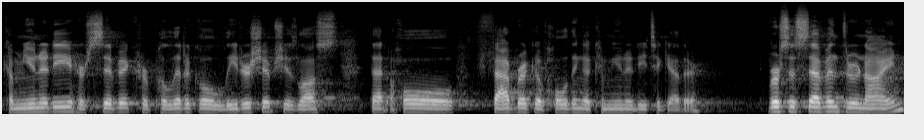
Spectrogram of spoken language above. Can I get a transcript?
community, her civic, her political leadership. She has lost that whole fabric of holding a community together. Verses 7 through 9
